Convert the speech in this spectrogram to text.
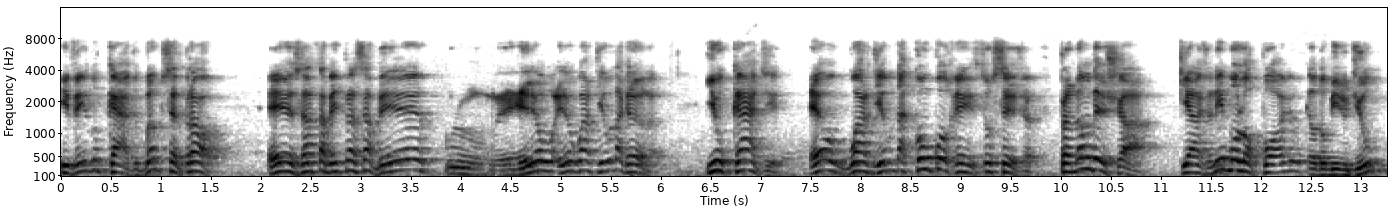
E vem do CAD. O Banco Central é exatamente para saber, ele é, o, ele é o guardião da grana. E o CAD é o guardião da concorrência, ou seja, para não deixar que haja nem monopólio, que é o domínio de um,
